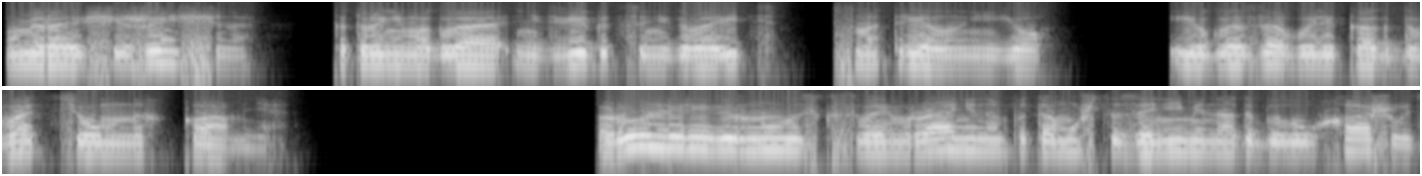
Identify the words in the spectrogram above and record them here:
Умирающая женщина, которая не могла ни двигаться, ни говорить, смотрела на нее. Ее глаза были как два темных камня. Роллери вернулась к своим раненым, потому что за ними надо было ухаживать,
